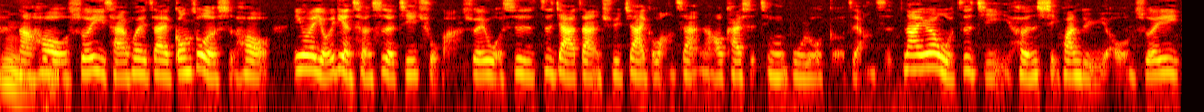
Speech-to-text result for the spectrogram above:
嗯，然后所以才会在工作的时候，因为有一点程式的基础嘛，所以我是自架站去架一个网站，然后开始经营部落格这样子。那因为我自己很喜欢旅游，所以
